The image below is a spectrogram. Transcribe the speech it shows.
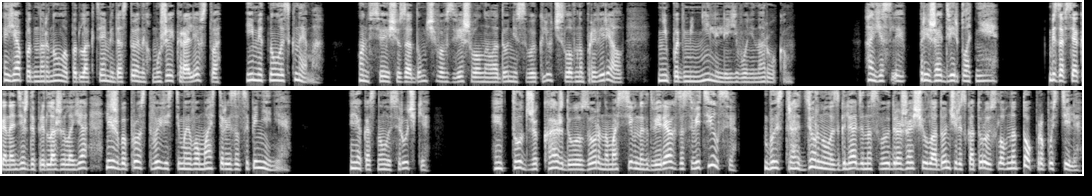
я поднырнула под локтями достойных мужей королевства и метнулась к Немо. Он все еще задумчиво взвешивал на ладони свой ключ, словно проверял, не подменили ли его ненароком. «А если прижать дверь плотнее?» Безо всякой надежды предложила я, лишь бы просто вывести моего мастера из оцепенения. Я коснулась ручки, и тут же каждый узор на массивных дверях засветился. Быстро отдернулась, глядя на свою дрожащую ладонь, через которую словно ток пропустили.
